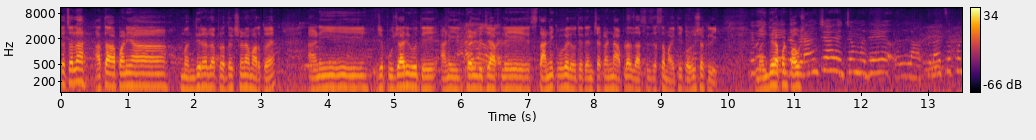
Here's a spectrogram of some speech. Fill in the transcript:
तर चला आता आपण या मंदिराला प्रदक्षिणा मारतोय. आणि जे पुजारी होते आणि इकडले जे आपले स्थानिक वगैरे होते त्यांच्याकडनं आपल्याला जास्तीत जास्त माहिती कळू शकली. मंदिर आपण पाहू ह्याच्यामध्ये लाकडाचं पण?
